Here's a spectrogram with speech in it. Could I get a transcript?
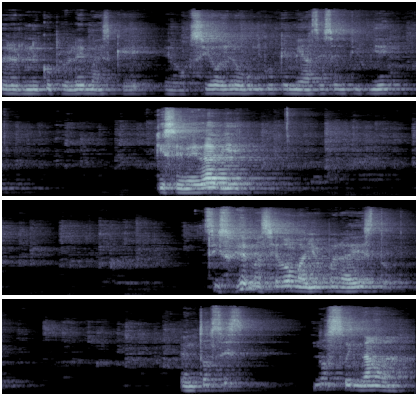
Pero el único problema es que el boxeo es lo único que me hace sentir bien, que se me da bien. Si soy demasiado mayor para esto, entonces no soy nada.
